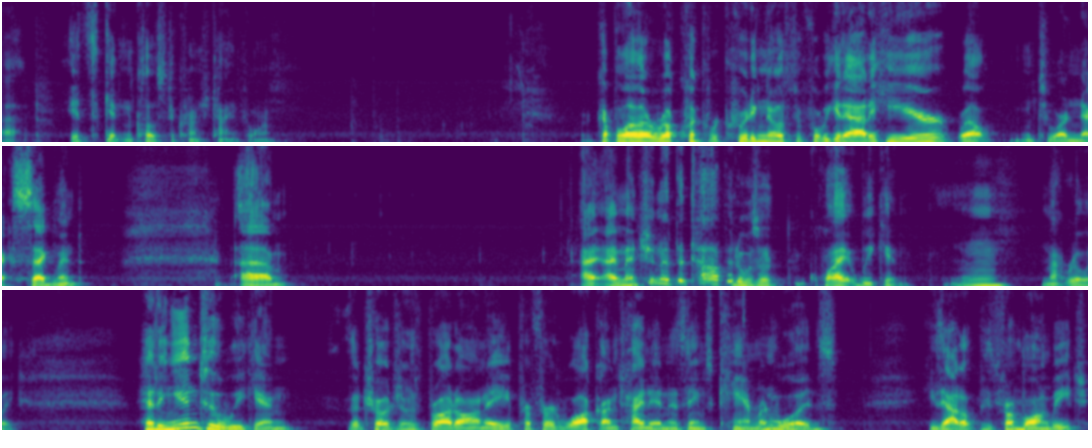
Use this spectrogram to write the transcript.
Uh, it's getting close to crunch time for him. A couple other real quick recruiting notes before we get out of here. Well, into our next segment. Um, I, I, mentioned at the top that it was a quiet weekend. Mm, not really. Heading into the weekend, the Trojans brought on a preferred walk-on tight end. His name's Cameron Woods. He's out. He's from Long Beach,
